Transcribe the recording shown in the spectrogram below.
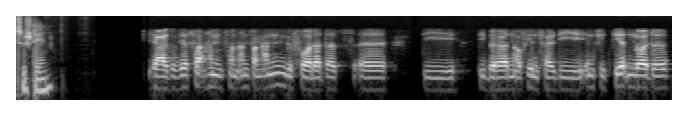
zu stellen? Ja, also wir haben von Anfang an gefordert, dass äh, die, die Behörden auf jeden Fall die infizierten Leute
